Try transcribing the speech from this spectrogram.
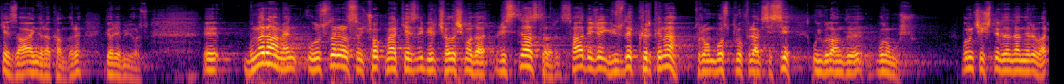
keza aynı rakamları görebiliyoruz. E, Buna rağmen uluslararası çok merkezli bir çalışmada riskli hastaların sadece yüzde 40'ına tromboz profilaksisi uygulandığı bulunmuş. Bunun çeşitli nedenleri var.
